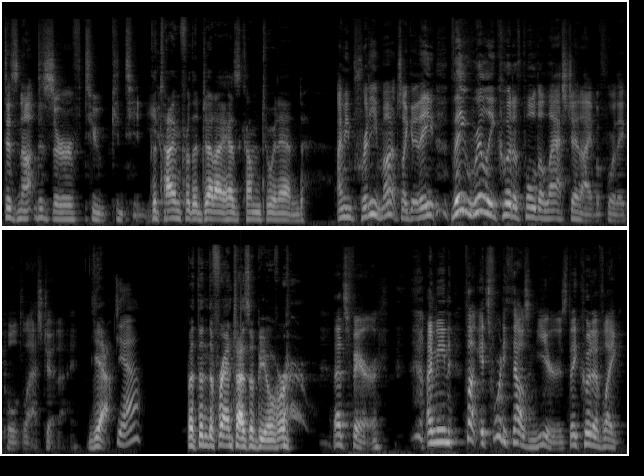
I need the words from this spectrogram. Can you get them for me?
does not deserve to continue. The time for the Jedi has come to an end. I mean, pretty much. Like they they really could have pulled a Last Jedi before they pulled Last Jedi. Yeah, Yeah. but then the franchise would be over. That's fair. I mean, fuck, it's forty thousand years. They could have like it.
